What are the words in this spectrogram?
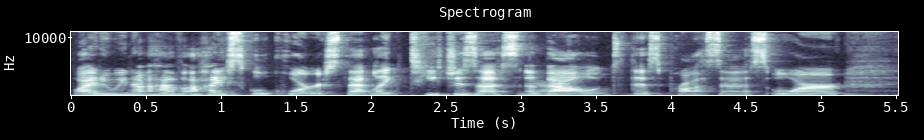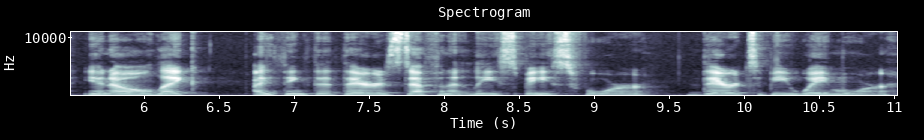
why do we not have a high school course that like teaches us yeah. about this process or you know like i think that there's definitely space for there to be way more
